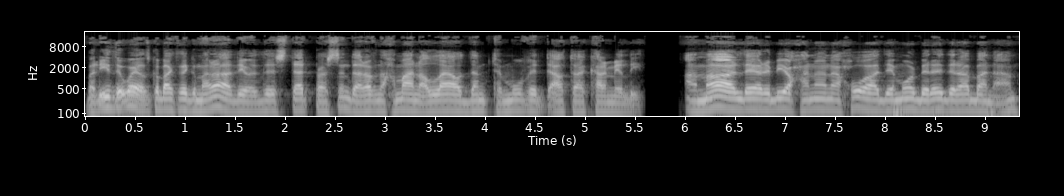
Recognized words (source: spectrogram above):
But either way, let's go back to the Gemara. There, this dead person that Rav Nachman allowed them to move it out to a Carmelit. Amar le Rabbi Yohanan Ahua de Mor Bered Rabbana.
